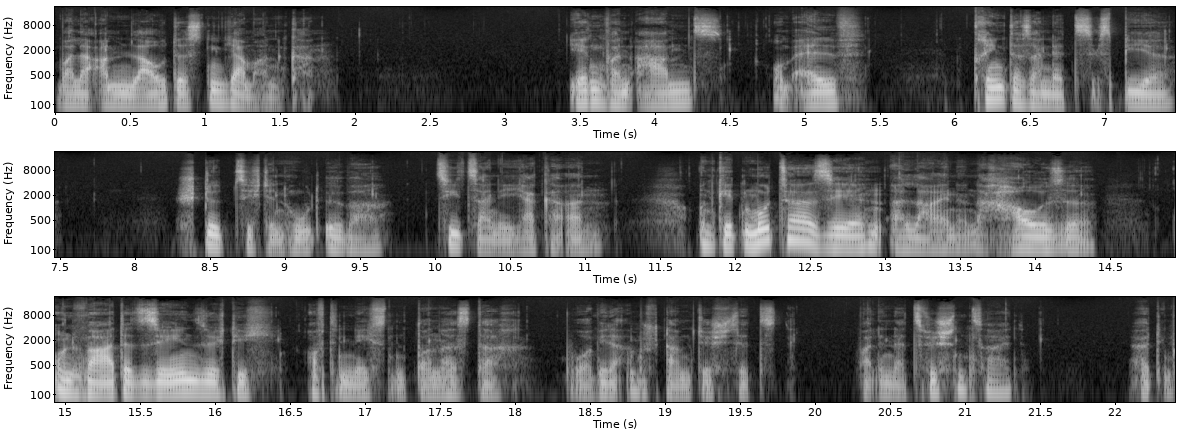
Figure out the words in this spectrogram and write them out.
weil er am lautesten jammern kann. Irgendwann abends um elf trinkt er sein letztes Bier, stülpt sich den Hut über, zieht seine Jacke an und geht Mutterseelen alleine nach Hause und wartet sehnsüchtig auf den nächsten Donnerstag, wo er wieder am Stammtisch sitzt, weil in der Zwischenzeit hört ihm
